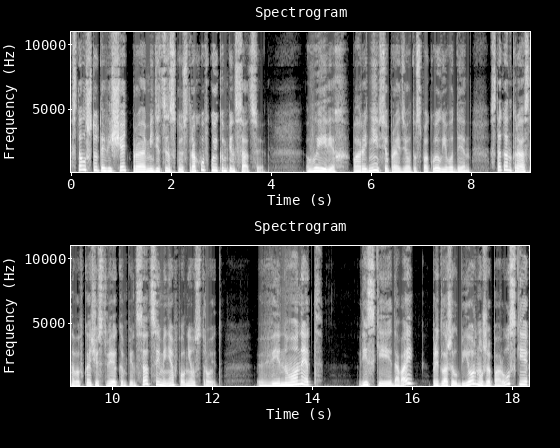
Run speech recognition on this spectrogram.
стал что-то вещать про медицинскую страховку и компенсацию. «Вывих. Пара дней все пройдет», — успокоил его Дэн. «Стакан красного в качестве компенсации меня вполне устроит». «Вино нет». «Виски давай?» — предложил Бьорн уже по-русски,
